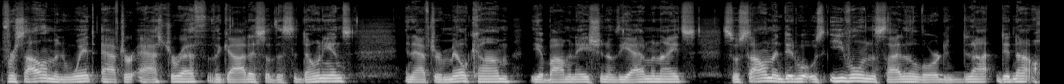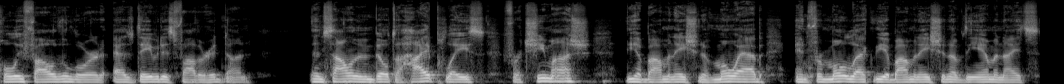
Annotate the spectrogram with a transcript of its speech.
For Solomon went after Ashtoreth, the goddess of the Sidonians, and after Milcom, the abomination of the Ammonites. So Solomon did what was evil in the sight of the Lord and did not, did not wholly follow the Lord as David his father had done. Then Solomon built a high place for Chemosh, the abomination of Moab, and for Molech, the abomination of the Ammonites,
